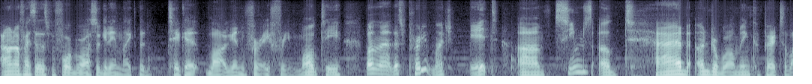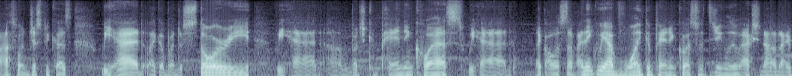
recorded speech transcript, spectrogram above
I don't know if I said this before, but we're also getting like the ticket login for a free multi. But other than that, that's pretty much it. Um, seems a tad underwhelming compared to last one, just because we had like a bunch of story, we had um, a bunch of companion quests, we had like all this stuff. I think we have one companion quest with Jingliu, actually, now that I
